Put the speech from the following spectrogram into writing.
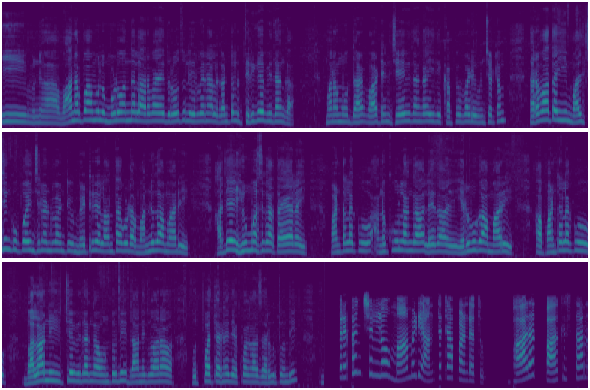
ఈ వానపాములు మూడు వందల అరవై ఐదు రోజులు ఇరవై నాలుగు గంటలు తిరిగే విధంగా మనము దా వాటిని చే విధంగా ఇది కప్పబడి ఉంచటం. తర్వాత ఈ మల్చింగ్ ఉపయోగించినటువంటి మెటీరియల్ అంతా కూడా మన్నుగా మారి అదే హ్యూమస్గా తయారై పంటలకు అనుకూలంగా లేదా ఎరువుగా మారి ఆ పంటలకు బలాన్ని ఇచ్చే విధంగా ఉంటుంది. దాని ద్వారా ఉత్పత్తి అనేది ఎక్కువగా జరుగుతుంది. ప్రపంచంలో మామిడి అంతటా పండదు. భారత్ పాకిస్తాన్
